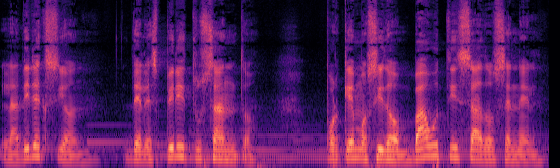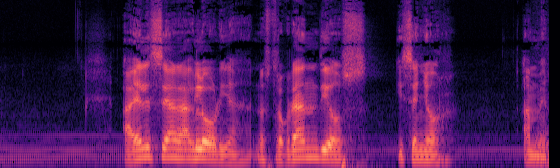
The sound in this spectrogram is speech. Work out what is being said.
la dirección del Espíritu Santo porque hemos sido bautizados en Él. A Él sea la gloria, nuestro gran Dios y Señor. Amén.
